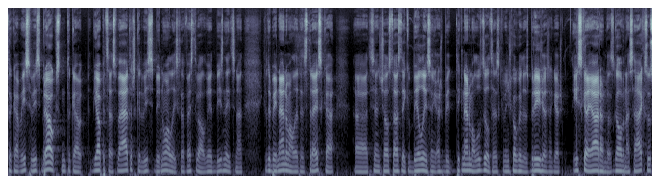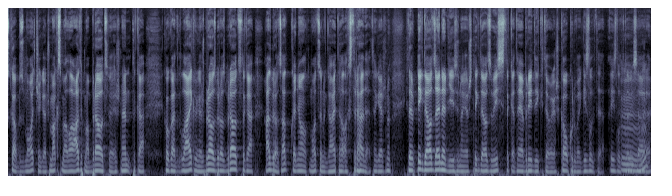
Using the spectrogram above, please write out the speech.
tā kā visi, visi brauks, nu, tā kā jau pēc tās vētras, kad viss bija nolīdz, ka festivāla vieta bija iznīcināta, kad tur bija nenormāli tas stress, ka uh, tas viens čels stāstīja, ka Billijs vienkārši bija tik nenormāli uzvilcies, ka viņš kaut kādos brīžos izskrēja ārā no tās galvenās ēkas, uzkāpa uz moču, vienkārši maksimāli ātrumā brauc, ne, tā kā kaut kādu laiku vienkārši brauc, brauc, brauc, tā kā atbrauc atpakaļ, nolika mocu un gāja tālāk strādāt. Vienkārši, nu, ka tev ir tik daudz enerģijas un vienkārši tik daudz viss, tā kā tajā brīdī, kad tev vienkārši kaut kur vajag izlikt, izlikt mm. -hmm. ārā.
